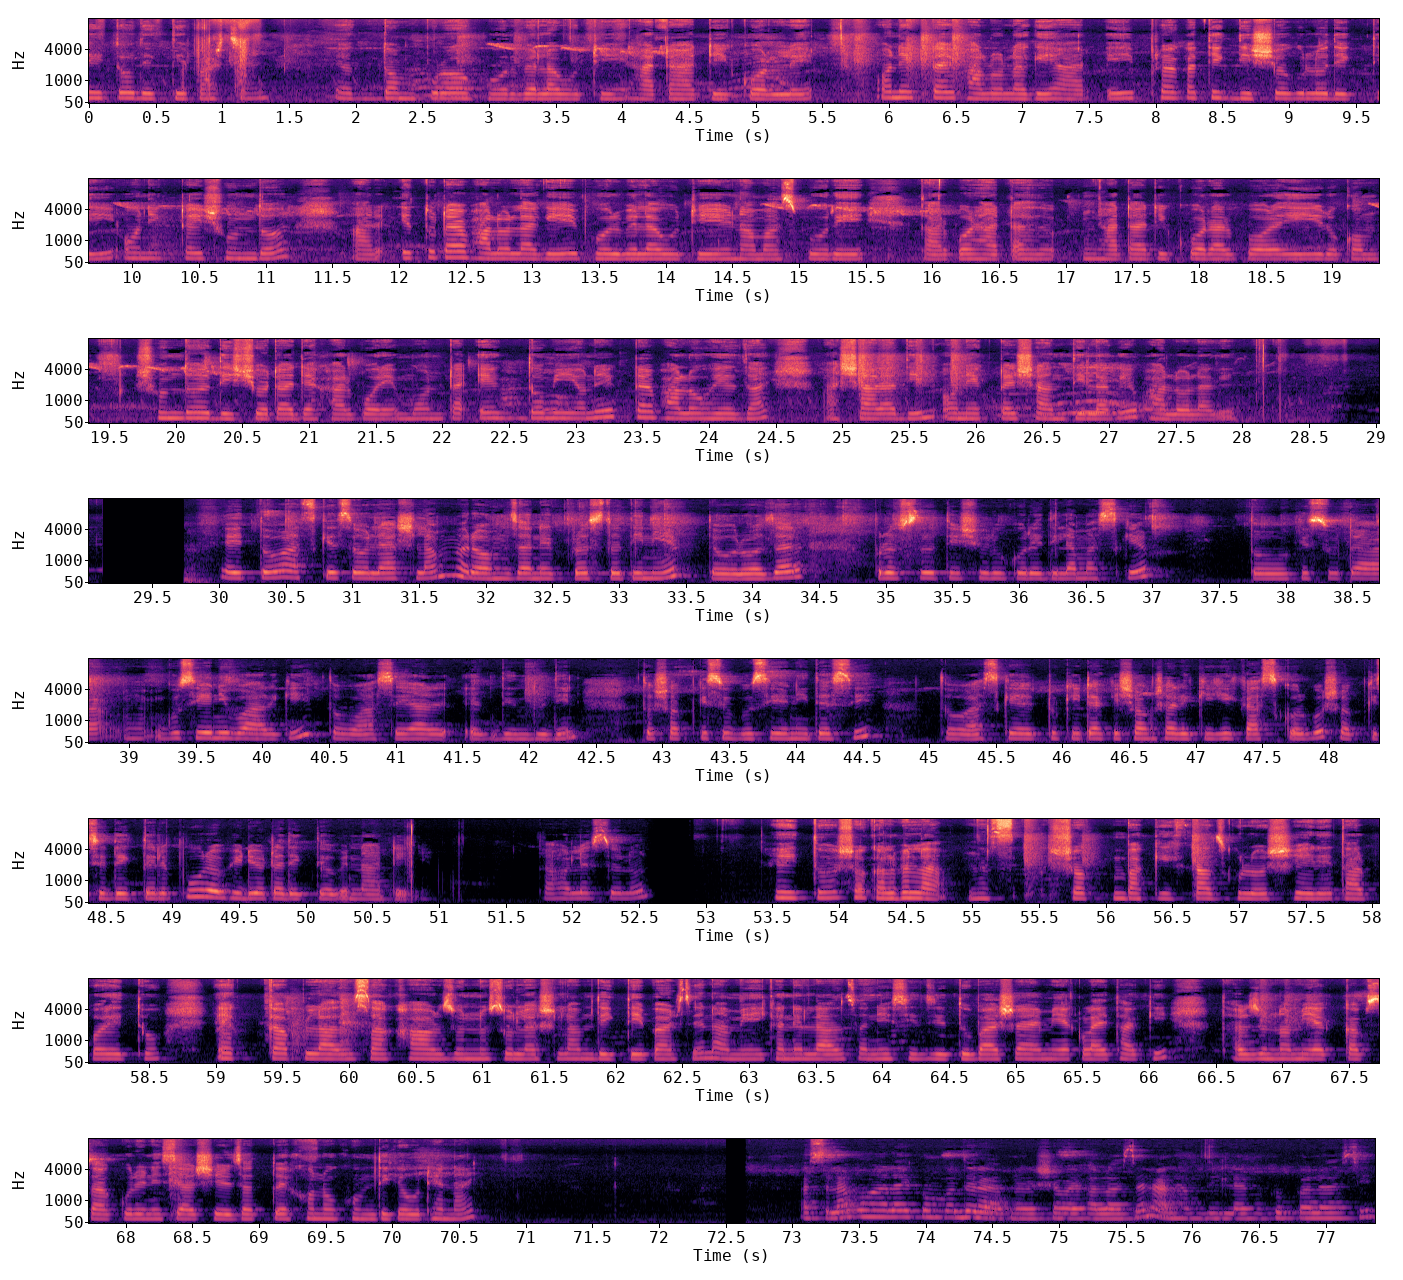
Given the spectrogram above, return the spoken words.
এই তো দেখতে পাচ্ছেন একদম পুরো ভোরবেলা উঠে হাঁটাহাঁটি করলে অনেকটাই ভালো লাগে। আর এই প্রাকৃতিক দৃশ্যগুলো দেখতে অনেকটাই সুন্দর। আর এতটা ভালো লাগে ভোরবেলা উঠে নামাজ পড়ে, তারপর হাঁটা, হাঁটাহাঁটি করার পর এই রকম সুন্দর দৃশ্যটা দেখার পরে মনটা একদমই অনেকটা ভালো হয়ে যায়। আর সারাদিন অনেকটাই শান্তি লাগে, ভালো লাগে। এই তো আজকে চলে আসলাম। রমজানের প্রস্তুতি নিয়ে। তো রোজার প্রস্তুতি শুরু করে দিলাম আজকে। তো কিছুটা গুছিয়ে নিব আর কি। তো আছে আর একদিন, দুদিন। তো সব কিছু গুছিয়ে নিতেছি। তো আজকে টুকিটাকি সংসারে কি কি কাজ করব সব কিছু দেখতে হলে পুরো ভিডিওটা দেখতে হবে না টেনে। তাহলে চলুন। এই তো সকালবেলা, সব বাকি কাজগুলো সেরে তারপরে তো এক কাপ লাল চা খাওয়ার জন্য চলে আসলাম। দেখতেই পারছেন, আমি এখানে লাল চা নিয়েছি, যেহেতু বাসায় আমি একলাই থাকি, তার জন্য আমি এক কাপ চা করে নিয়েছি আর শেরজাদ তো এখনও ঘুম থেকে উঠে নাই। আসসালামু আলাইকুম বন্ধুরা, আপনারা সবাই ভালো আছেন? আলহামদুলিল্লাহ, আমি খুব ভালো আছি।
